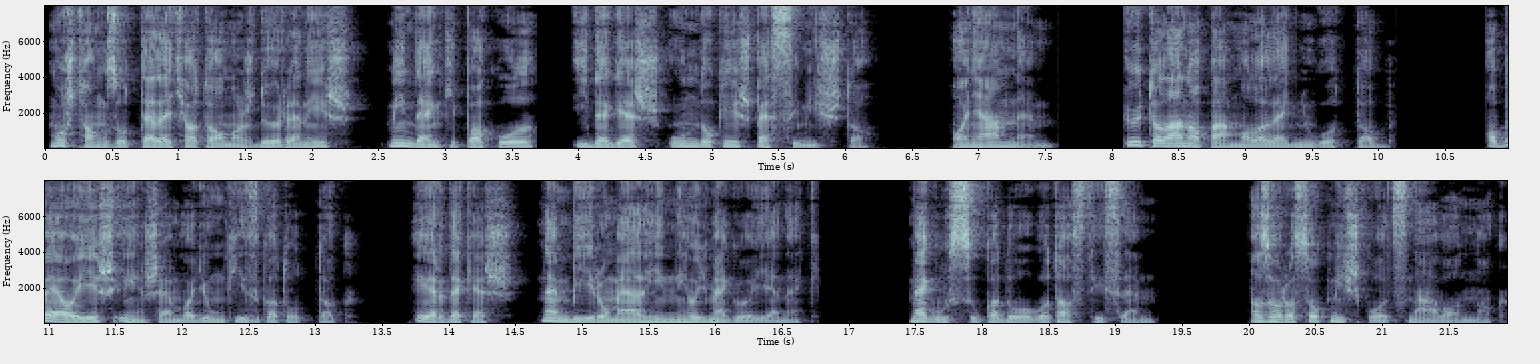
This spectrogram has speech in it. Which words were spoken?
Most hangzott el egy hatalmas dörrenés, mindenki pakol, ideges, undok és pessimista. Anyám nem. Ő talán apámmal a legnyugodtabb. A Bea és én sem vagyunk izgatottak. Érdekes, nem bírom elhinni, hogy megöljenek. Megusszuk a dolgot, azt hiszem. Az oroszok Miskolcnál vannak.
